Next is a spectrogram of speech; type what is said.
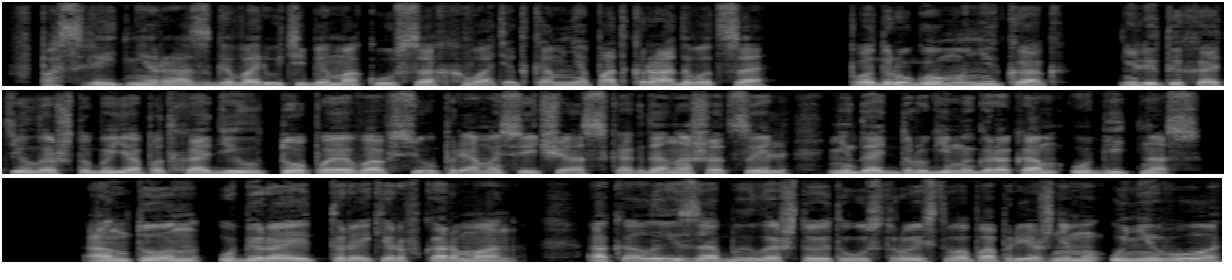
«В последний раз говорю тебе, Макуса, хватит ко мне подкрадываться!» «По-другому никак. Или ты хотела, чтобы я подходил, топая вовсю, прямо сейчас, когда наша цель — не дать другим игрокам убить нас?» Антон убирает трекер в карман, а Калла и забыла, что это устройство по-прежнему у него,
